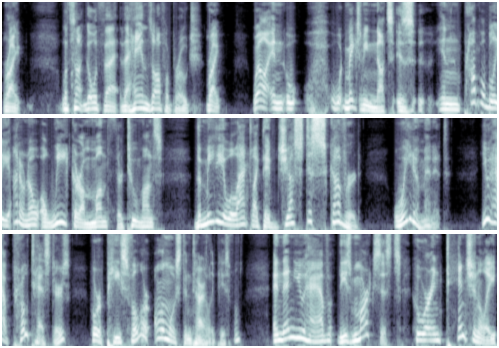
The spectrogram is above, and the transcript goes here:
right. Let's not go with the the hands off approach. Right. Well, and what makes me nuts is in probably I don't know a week or a month or two months, the media will act like they've just discovered. Wait a minute, you have protesters who are peaceful or almost entirely peaceful. And then you have these Marxists who are intentionally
